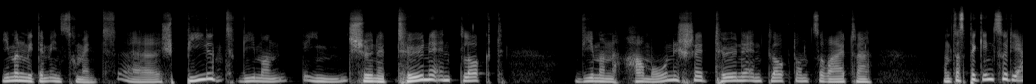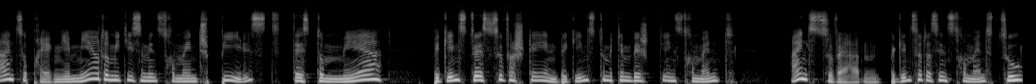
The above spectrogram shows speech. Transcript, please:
wie man mit dem Instrument äh, spielt, wie man ihm schöne Töne entlockt, wie man harmonische Töne entlockt und so weiter. Und das beginnt so dir einzuprägen. Je mehr du mit diesem Instrument spielst, desto mehr beginnst du es zu verstehen, beginnst du mit dem Instrument eins zu werden, beginnst du das Instrument zu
